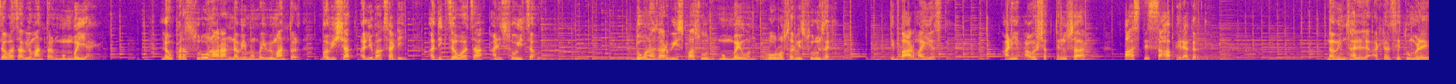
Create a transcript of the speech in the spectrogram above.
जवळचा विमानतळ मुंबई आहे. लवकरच सुरू होणारा नवी मुंबई विमानतळ भविष्यात अलिबागसाठी अधिक जवळचा आणि सोयीचा होईल. दोन हजार वीसपासून मुंबईहून रोरो सर्व्हिस सुरू झाली. ती बारमाही असते आणि आवश्यकतेनुसार पाच ते सहा फेऱ्या करते. नवीन झालेल्या अटल सेतूमुळे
